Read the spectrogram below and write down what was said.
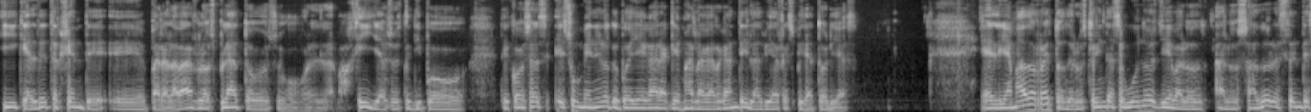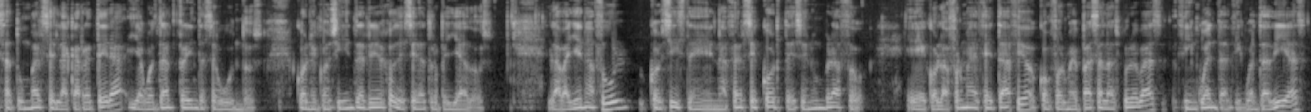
y que el detergente eh, para lavar los platos o las vajillas o este tipo de cosas es un veneno que puede llegar a quemar la garganta y las vías respiratorias. El llamado reto de los 30 segundos lleva a los, adolescentes a tumbarse en la carretera y aguantar 30 segundos, con el consiguiente riesgo de ser atropellados. La ballena azul consiste en hacerse cortes en un brazo eh, con la forma de cetáceo conforme pasan las pruebas, 50 en 50 días,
